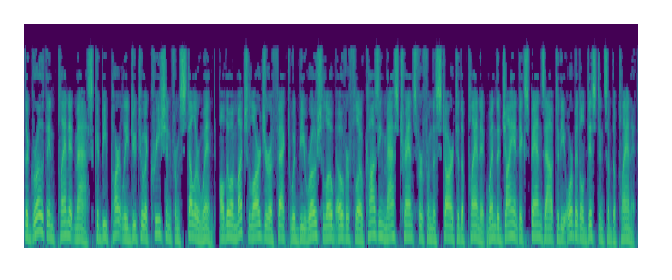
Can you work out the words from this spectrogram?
The growth in planet mass could be partly due to accretion from stellar wind, although a much larger effect would be Roche-Lobe overflow causing mass transfer from the star to the planet when the giant expands out to the orbital distance of the planet.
